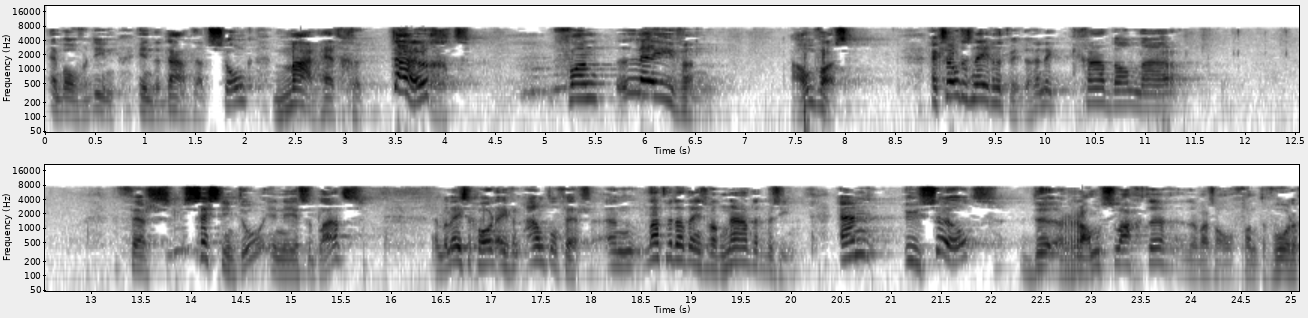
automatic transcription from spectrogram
En bovendien, inderdaad, dat stonk. Maar het getuigt van leven. Hou hem vast. Exodus 29. En ik ga dan naar vers 16 toe, in de eerste plaats. En we lezen gewoon even een aantal versen. En laten we dat eens wat nader bezien. En u zult de ram slachten. Er was al van tevoren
